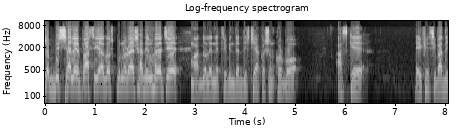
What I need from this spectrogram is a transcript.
চব্বিশ সালের পাঁচই আগস্ট পুনরায় স্বাধীন হয়েছে। আমার দলের নেতৃবৃন্দের দৃষ্টি আকর্ষণ করব। আজকে এই ফেসিবাদী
